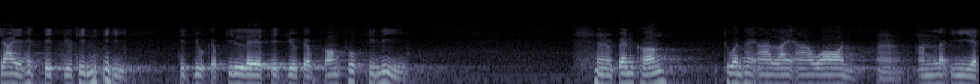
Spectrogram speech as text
ใจให้ติดอยู่ที่นี่ ติดอยู่กับกิเลสติดอยู่กับกองทุกข์ที่นี่ เป็นของ ชวนให้อาลัยอาวรณ์อันละเอียด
